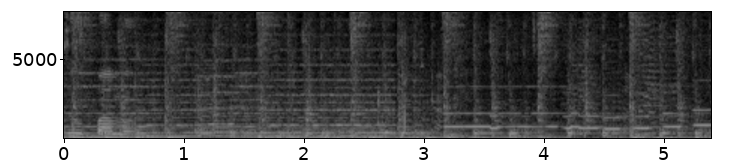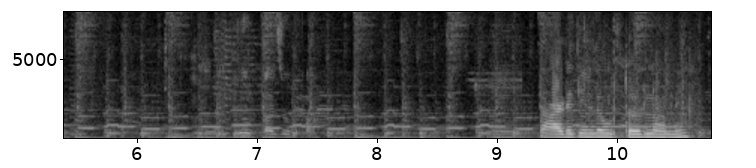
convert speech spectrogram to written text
झोपा मग. झोपा झोपा. साडेतीनला उतरलो आम्ही.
